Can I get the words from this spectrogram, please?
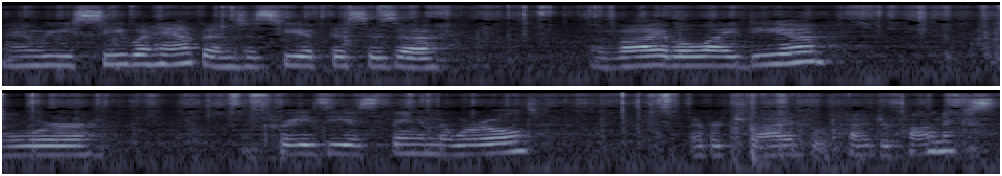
and we see what happens to see if this is a, a viable idea or the craziest thing in the world ever tried with hydroponics.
